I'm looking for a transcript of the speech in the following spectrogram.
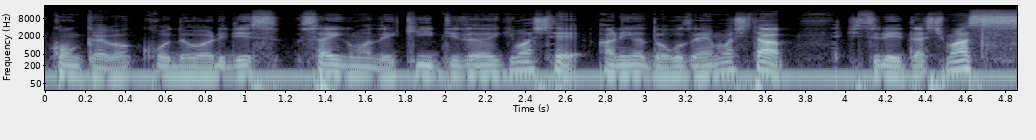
今回はここで終わりです。最後まで聞いていただきましてありがとうございました。失礼いたします。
